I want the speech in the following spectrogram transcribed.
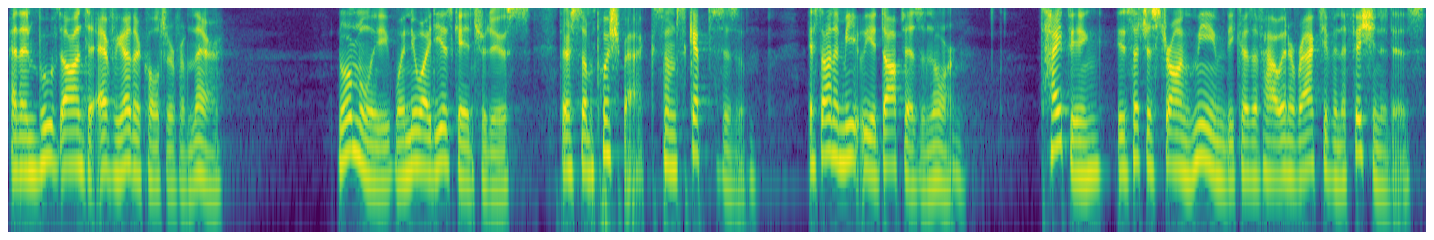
and then moved on to every other culture from there. Normally, when new ideas get introduced, there's some pushback, some skepticism. It's not immediately adopted as a norm. Typing is such a strong meme because of how interactive and efficient it is.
